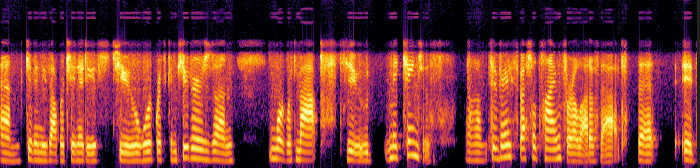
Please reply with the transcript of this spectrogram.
and given these opportunities to work with computers and work with maps to make changes. Um, it's a very special time for a lot of that, that it's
